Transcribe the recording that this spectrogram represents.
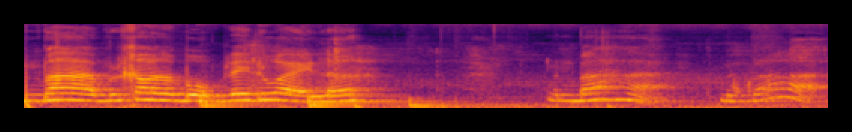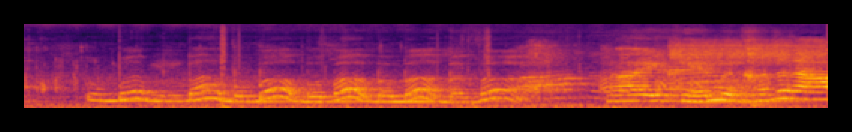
ันบ้ามันเข้าระบบได้ด้วยเหรอ มันบ้า มันบ้าบูเบอร์มันบ้าบูเบอร์บูเบอร์บูเบอร์บูเบอร์นายเขียนเหมือนเขาจะเอา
